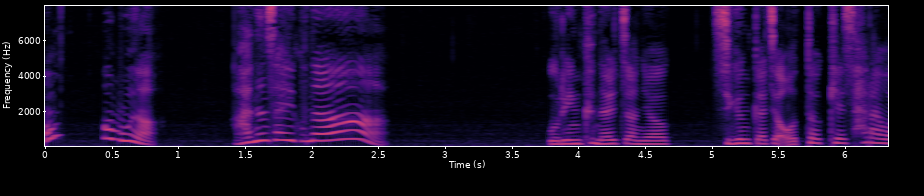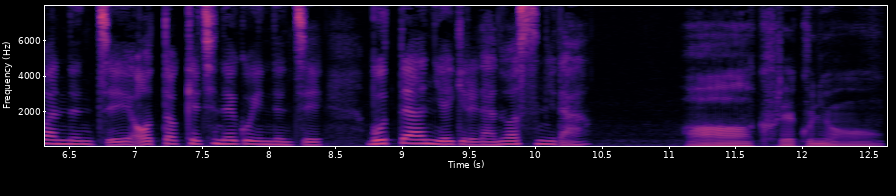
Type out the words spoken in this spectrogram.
어, 뭐야? 아는 사이구나. 우린 그날 저녁 지금까지 어떻게 살아왔는지, 어떻게 지내고 있는지 못다한 얘기를 나누었습니다. 아, 그랬군요.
